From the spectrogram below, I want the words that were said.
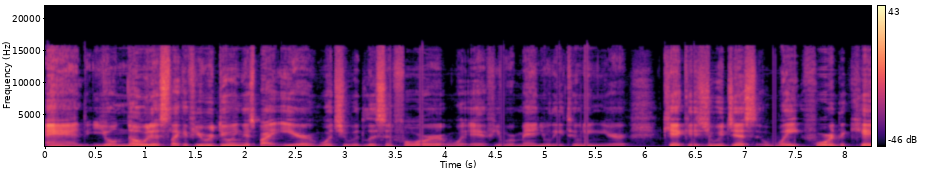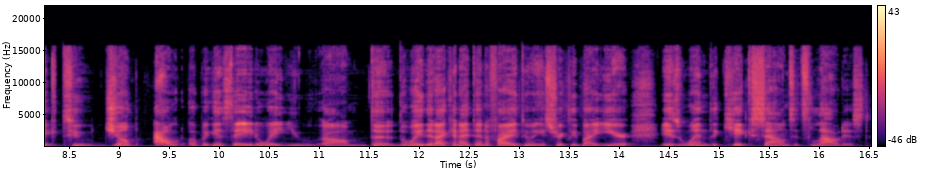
And you'll notice, like if you were doing this by ear, what you would listen for if you were manually tuning your kick is you would just wait for the kick to jump out up against the 808. You, um, the the way that I can identify it doing it strictly by ear is when the kick sounds its loudest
